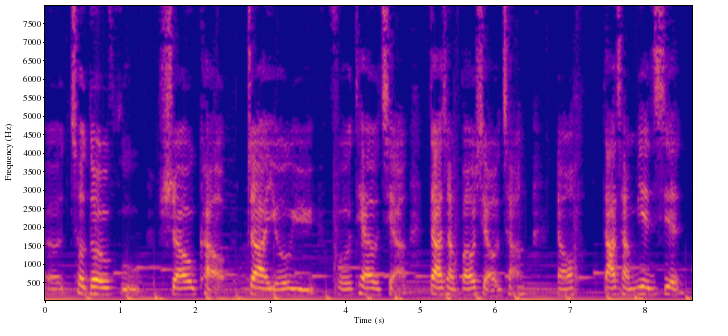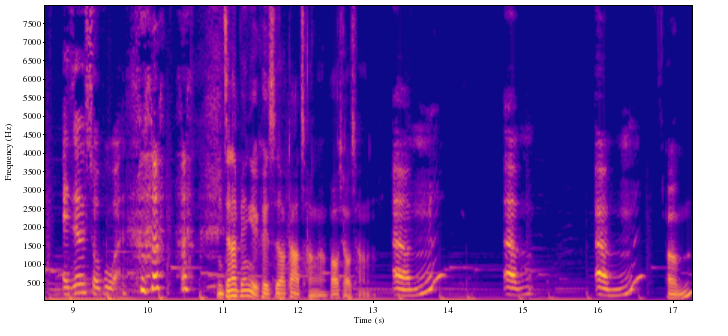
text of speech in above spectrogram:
呃臭豆腐、烧烤、炸鱿鱼、佛跳墙、大肠包小肠，然后大肠面线。哎，这个说不完。你在那边也可以吃到大肠啊，包小肠。嗯？嗯？嗯？嗯，嗯？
